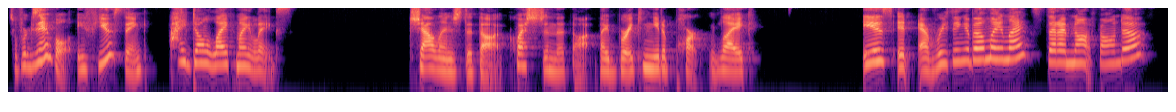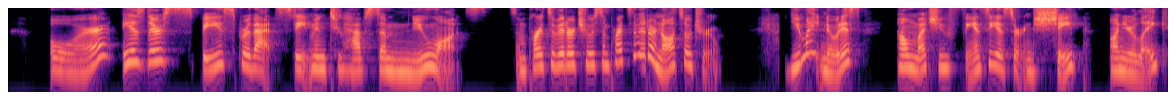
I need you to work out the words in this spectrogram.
So, for example, if you think, I don't like my legs, challenge the thought, question the thought by breaking it apart. Like, is it everything about my legs that I'm not fond of? Or is there space for that statement to have some nuance? Some parts of it are true, some parts of it are not so true. You might notice how much you fancy a certain shape on your leg,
